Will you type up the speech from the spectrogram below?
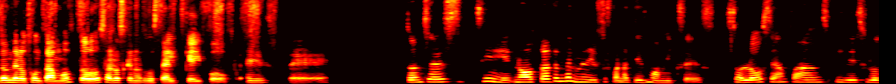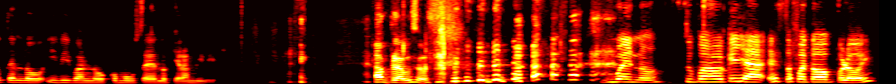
donde nos juntamos todos a los que nos gusta el K-pop. Este, entonces, sí, no traten de medir su fanatismo a mixes, solo sean fans y disfrútenlo y vívanlo como ustedes lo quieran vivir. Aplausos. bueno, supongo que ya esto fue todo por hoy,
